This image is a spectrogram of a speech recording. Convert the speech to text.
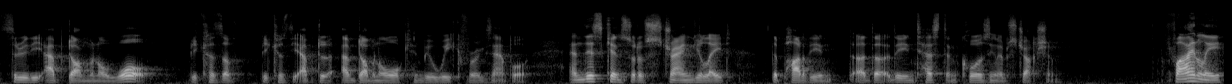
through the abdominal wall because of because the abdo abdominal wall can be weak, for example. And this can sort of strangulate the part of the, uh, the, the intestine, causing an obstruction. Finally,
